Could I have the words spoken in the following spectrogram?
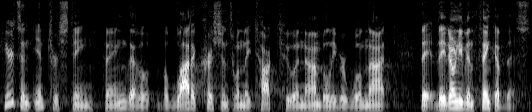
here's an interesting thing that a, a, lot of Christians, when they talk to a non believer, will not, they, they don't even think of this.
